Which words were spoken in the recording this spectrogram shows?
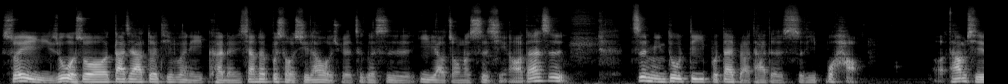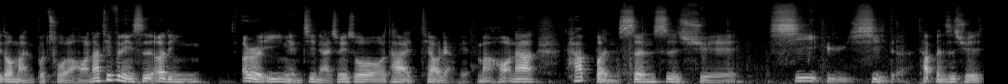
所以如果说大家对 Tiffany 可能相对不熟悉的话，我觉得这个是意料中的事情啊，但是。知名度低不代表他的实力不好，呃，他们其实都蛮不错的哈。那 Tiffany 是二零二一年进来，所以说他还跳两年嘛哈。那他本身是学西语系的，他本是学，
